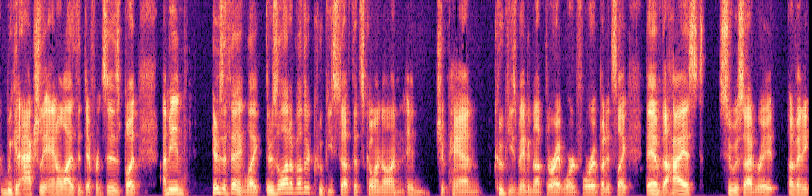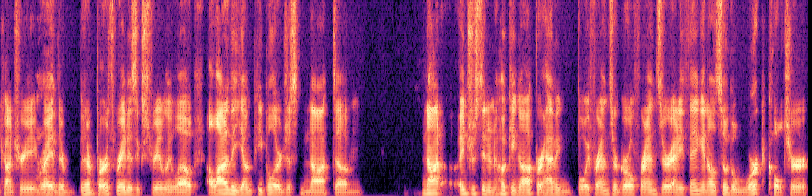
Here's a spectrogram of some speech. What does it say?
We could actually analyze the differences, but I mean, here's the thing: like, there's a lot of other kooky stuff that's going on in Japan. Kooky is maybe not the right word for it, but it's like they have the highest suicide rate of any country, right? right? Their their birth rate is extremely low. A lot of the young people are just not um not interested in hooking up or having boyfriends or girlfriends or anything and also the work culture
